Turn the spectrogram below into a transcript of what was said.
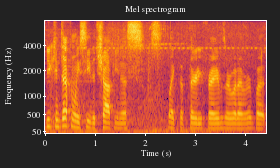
You can definitely see the choppiness, like the 30 frames or whatever, but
